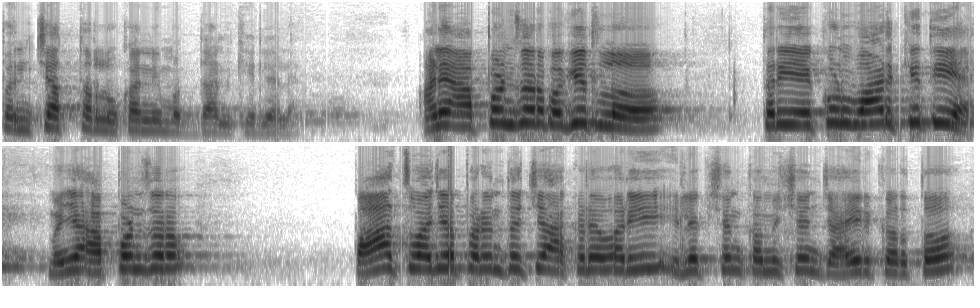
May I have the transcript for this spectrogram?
पंच्याहत्तर लोकांनी मतदान केलेलं आहे. आणि आपण जर बघितलं तरी एकूण वाढ किती आहे? म्हणजे आपण जर पाच वाजेपर्यंतची आकडेवारी इलेक्शन कमिशन जाहीर करतं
